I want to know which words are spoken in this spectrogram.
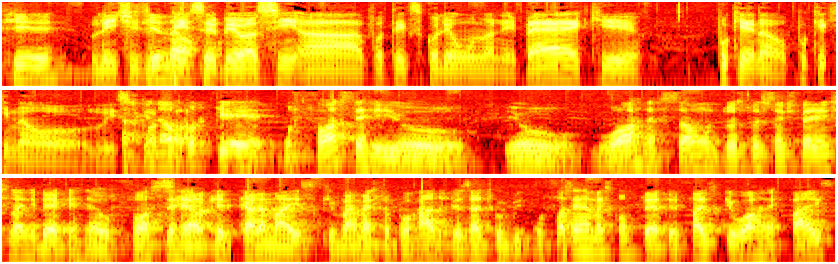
que o Lynch Que não. percebeu assim, ah, vou ter que escolher um linebacker. Por que não? Por que que não, Luiz? Acho que não, falar. porque o Foster e o, e o Warner são duas posições diferentes linebacker, né? O Foster Sim. é aquele cara mais que vai mais pra porrada, apesar de cobrir. O Foster é mais completo, ele faz o que o Warner faz,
